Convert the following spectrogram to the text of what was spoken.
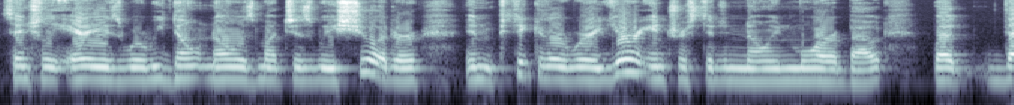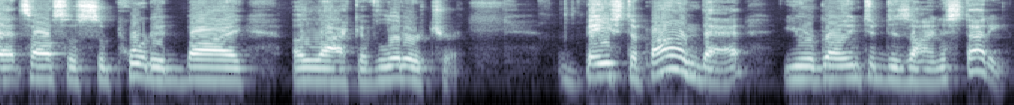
essentially areas where we don't know as much as we should, or in particular where you're interested in knowing more about, but that's also supported by a lack of literature. Based upon that, you're going to design a study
